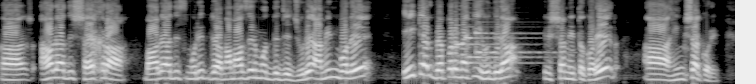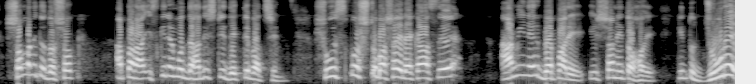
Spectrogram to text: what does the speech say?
আহ, আহলে হাদিস শেখরা বা আহলে হাদিস মুরিদরা নামাজের মধ্যে যে জুড়ে আমিন বলে এইটার ব্যাপারে নাকি ইহুদিরা ঈর্ষান্বিত করে হিংসা করে। সম্মানিত দর্শক আপনারা স্ক্রিনের মধ্যে হাদিসটি দেখতে পাচ্ছেন। সুস্পষ্ট ভাষায় লেখা আছে আমিনের ব্যাপারে ঈর্ষান্বিত হয়। কিন্তু জোরে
